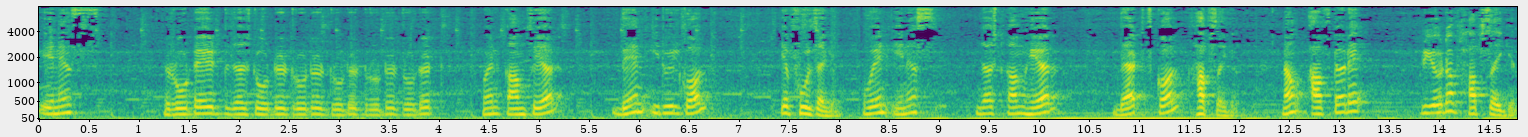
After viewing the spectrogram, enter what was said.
ns rotate just rotate rotate rotate rotate rotate. When comes here then it will call a full cycle. When ns just come here that's called half cycle. Now after a period of half cycle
